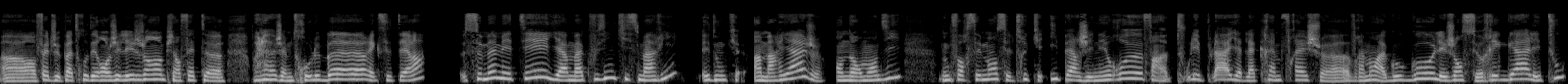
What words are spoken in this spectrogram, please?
en fait je vais pas trop déranger les gens puis en fait voilà j'aime trop le beurre etc. Ce même été il y a ma cousine qui se marie et donc un mariage en Normandie. Donc forcément, c'est le truc qui est hyper généreux. Enfin, tous les plats, il y a de la crème fraîche euh, vraiment à gogo. Les gens se régalent et tout.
